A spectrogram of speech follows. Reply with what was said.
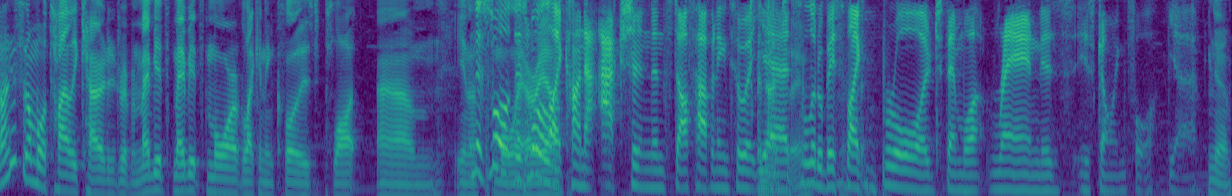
I guess it's not more tightly character driven. Maybe it's maybe it's more of like an enclosed plot. Um, in a There's more. There's area. more like kind of action and stuff happening to it. that Yeah, it's a little bit like broad than what Ran is is going for. Yeah. yeah.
